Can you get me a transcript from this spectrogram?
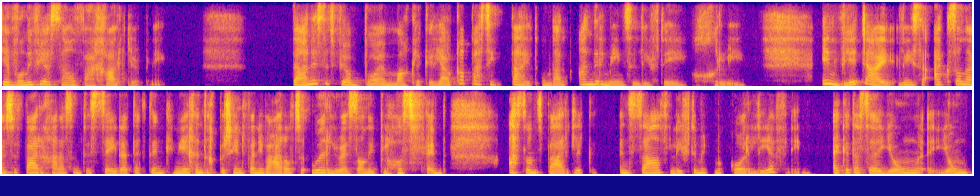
Jy wil nie vir jouself weghardloop nie. Dan is dit vir jou baie makliker jou kapasiteit om dan ander mense lief te hê groei. En weet jy, Lisa, ek sal nou so ver gaan as om te sê dat ek dink 90% van die wêreld se oorlog sal nie plaasvind as ons werklik in selfliefde met mekaar leef nie. Ek het as 'n jong jong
